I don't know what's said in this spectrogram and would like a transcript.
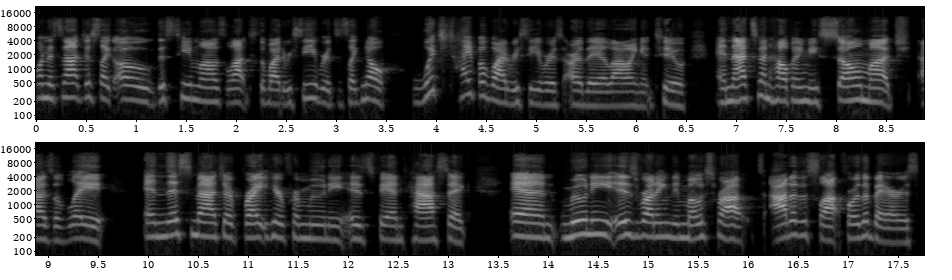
when it's not just like, oh, this team allows a lot to the wide receivers. It's like, no, which type of wide receivers are they allowing it to? And that's been helping me so much as of late. And this matchup right here for Mooney is fantastic. And Mooney is running the most routes out of the slot for the Bears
